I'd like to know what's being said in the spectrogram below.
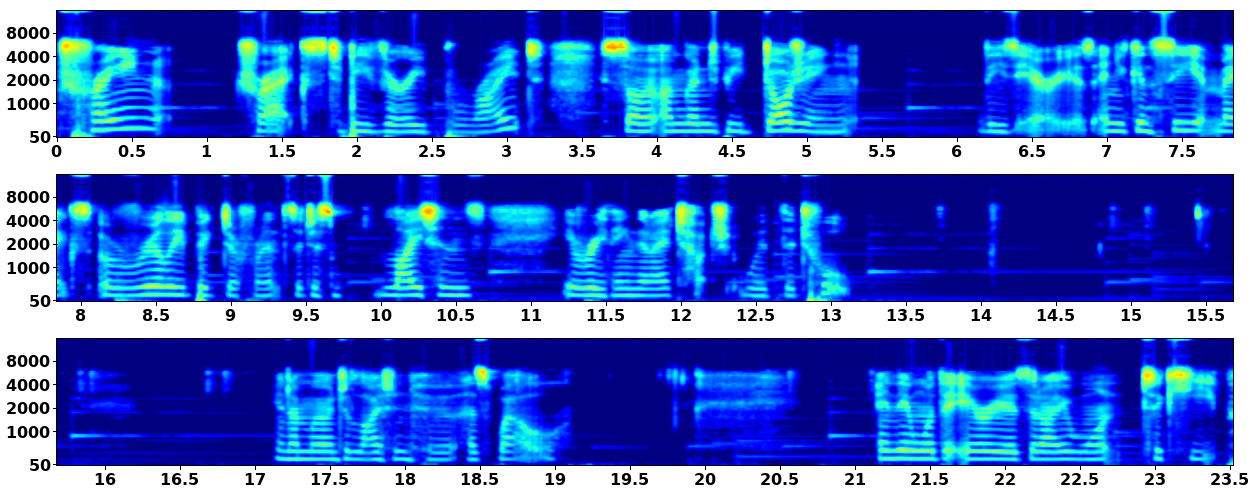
train tracks to be very bright. So I'm going to be dodging these areas and you can see it makes a really big difference. It just lightens everything that I touch with the tool. And I'm going to lighten her as well and then with the areas that I want to keep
